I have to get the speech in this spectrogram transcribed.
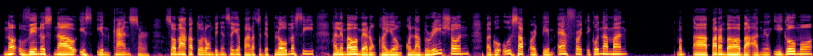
No, Venus now is in Cancer. So makakatulong din yan sa'yo para sa diplomacy. Halimbawa, meron kayong collaboration, pag-uusap or team effort. Ikaw naman, uh, parang bababaan mo yung ego mo,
